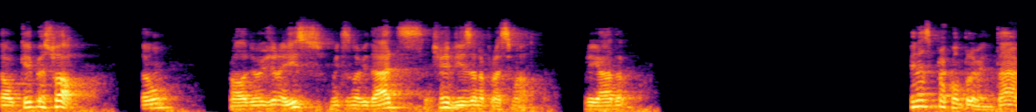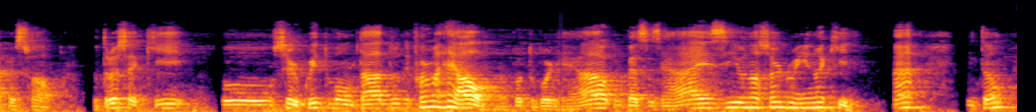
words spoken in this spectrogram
Tá ok, pessoal? Então, a aula de hoje era isso. Muitas novidades. A gente revisa na próxima aula. Obrigado. Apenas para complementar, pessoal, eu trouxe aqui o circuito montado de forma real, no protoboard real, com peças reais e o nosso Arduino aqui. Tá? Então,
